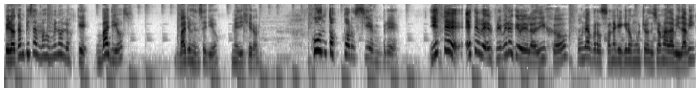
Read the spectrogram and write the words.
Pero acá empiezan más o menos los que varios, varios en serio, me dijeron. Juntos por siempre. Y este, este, el primero que me lo dijo fue una persona que quiero mucho, se llama David. David,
